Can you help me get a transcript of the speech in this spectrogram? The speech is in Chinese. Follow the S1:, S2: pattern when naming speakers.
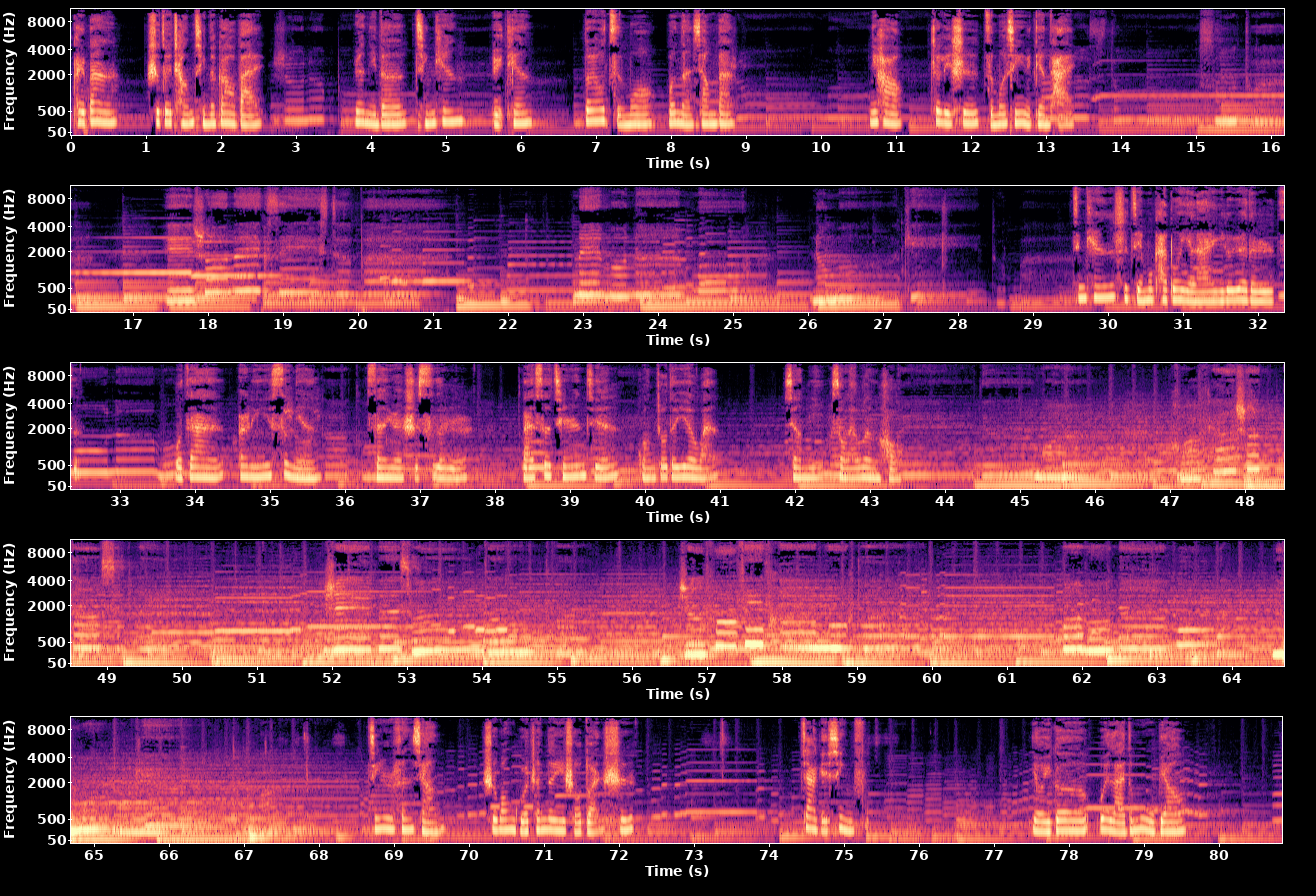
S1: 陪伴是最长情的告白愿你的晴天雨天都有子墨温暖相伴你好这里是子墨心语电台今天是节目开播以来一个月的日子，我在二零一四年三月十四日白色情人节广州的夜晚，向你送来问候。今日分享是汪国真的一首短诗，《嫁给幸福》。有一个未来的目标，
